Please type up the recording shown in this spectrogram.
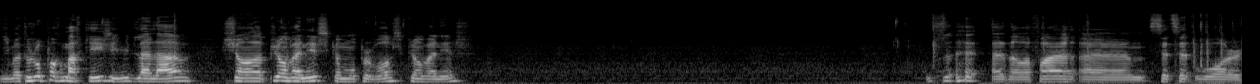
Il m'a toujours pas remarqué, j'ai mis de la lave. Je suis en, plus en vanish, comme on peut voir, je suis plus en vanish. Attends, on va faire euh, 7-7 water.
